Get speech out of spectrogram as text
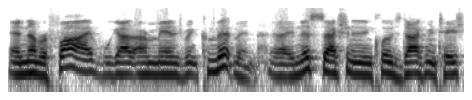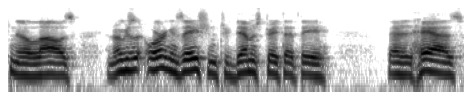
And number five, we got our management commitment. Uh, in this section, it includes documentation that allows an organization to demonstrate that they that it has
